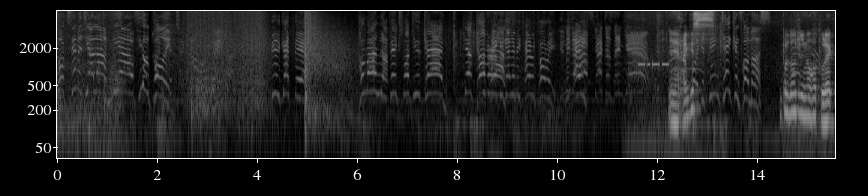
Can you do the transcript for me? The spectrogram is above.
Proximity alarm near our fuel point. We'll get there! Commander, fix what you can! They'll cover Taking us! enemy territory. You need to have scatters in gear. Yeah, I Fuel point is guess being taken from us. people don't really know how to react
